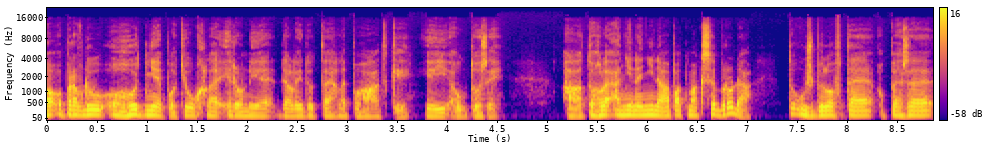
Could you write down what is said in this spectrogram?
No opravdu hodně poťouchlé ironie dali do téhle pohádky její autoři. A tohle ani není nápad Maxe Broda. To už bylo v té opeře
